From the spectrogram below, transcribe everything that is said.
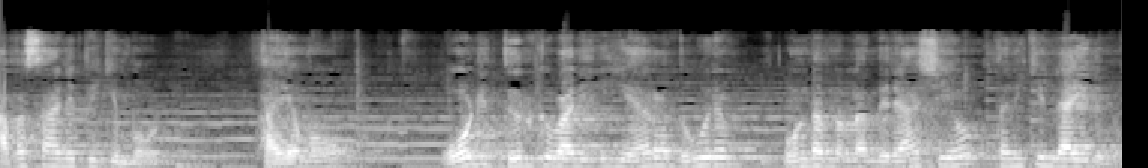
അവസാനിപ്പിക്കുമ്പോൾ ഭയമോ ഓടി തീർക്കുവാൻ ഏറെ ദൂരം ഉണ്ടെന്നുള്ള നിരാശയോ തനിക്കില്ലായിരുന്നു.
